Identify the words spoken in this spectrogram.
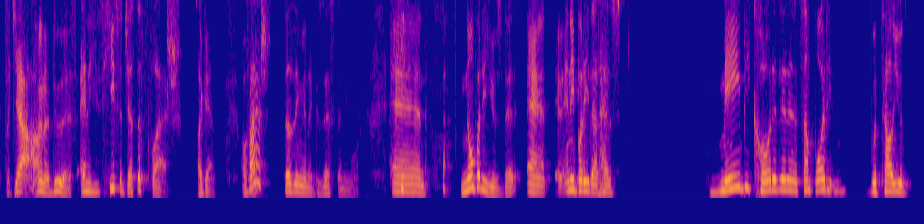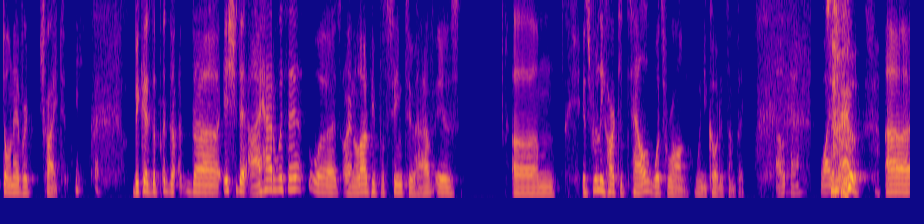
it's like yeah i'm gonna do this. And he's, he suggested flash again. Okay. flash doesn't even exist anymore. And nobody used it. And anybody that has maybe coded it and at some point would tell you don't ever try to. Because the, the, the issue that i had with it was and a lot of people seem to have is um it's really hard to tell what's wrong when you coded something. Okay. Why so, uh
